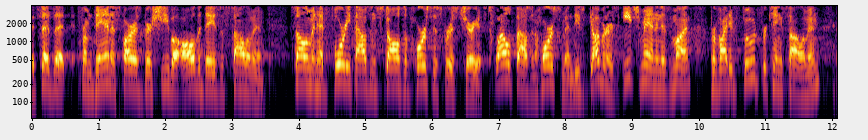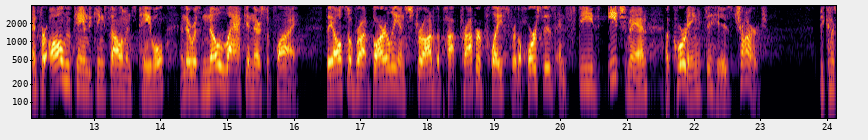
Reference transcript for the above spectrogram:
It says that from Dan as far as Beersheba, all the days of Solomon, Solomon had 40,000 stalls of horses for his chariots, 12,000 horsemen. These governors, each man in his month, provided food for King Solomon and for all who came to King Solomon's table, and there was no lack in their supply. They also brought barley and straw to the proper place for the horses and steeds, each man according to his charge. Because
